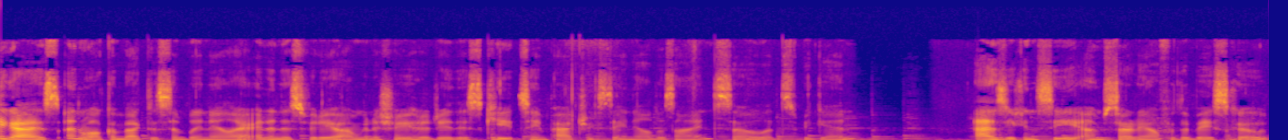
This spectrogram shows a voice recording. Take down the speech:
Hey guys, and welcome back to Simply Nail Art, and in this video I'm going to show you how to do this cute St. Patrick's Day nail design, so let's begin. As you can see, I'm starting off with a base coat.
